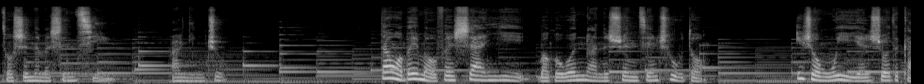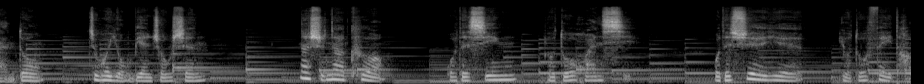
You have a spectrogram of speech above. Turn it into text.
总是那么深情而凝重。当我被某份善意、某个温暖的瞬间触动，一种无以言说的感动就会涌遍周身。那时那刻，我的心有多欢喜，我的血液有多沸腾，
